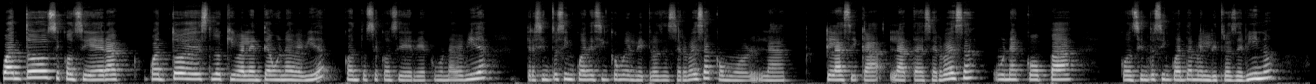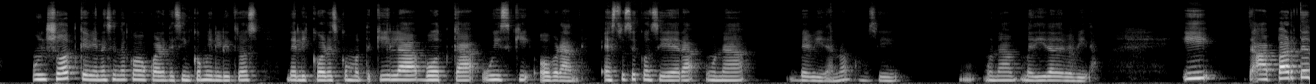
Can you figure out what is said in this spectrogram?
¿Cuánto se considera, cuánto es lo equivalente a una bebida? ¿Cuánto se consideraría como una bebida? 355 mililitros de cerveza, como la clásica lata de cerveza, una copa con 150 mililitros de vino, un shot que viene siendo como 45 mililitros de licores como tequila, vodka, whisky o brandy. Esto se considera una bebida, ¿no? Como si una medida de bebida. Y aparte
